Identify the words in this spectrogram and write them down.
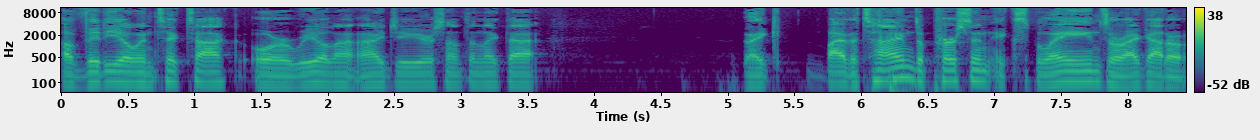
a video in TikTok or a reel on IG or something like that like by the time the person explains or I gotta,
